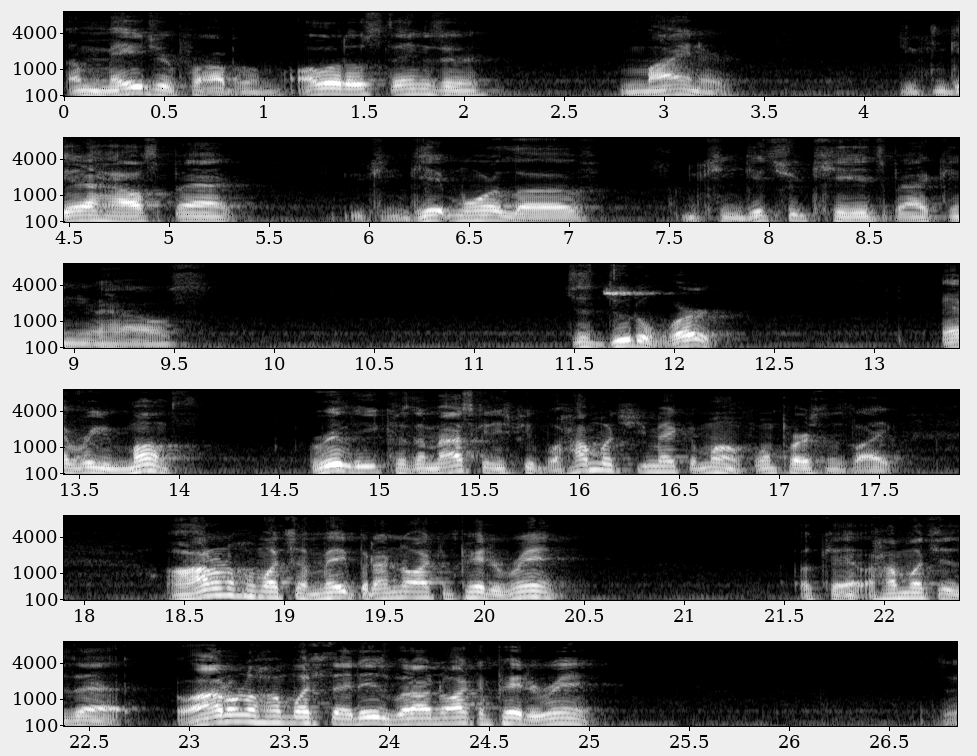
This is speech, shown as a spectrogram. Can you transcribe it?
a major problem. All of those things are minor. You can get a house back. You can get more love. You can get your kids back in your house. Just do the work every month. Really, because I'm asking these people, how much you make a month? One person's like, Oh, I don't know how much I make, but I know I can pay the rent. Okay, how much is that? Well, I don't know how much that is, but I know I can pay the rent. Like,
